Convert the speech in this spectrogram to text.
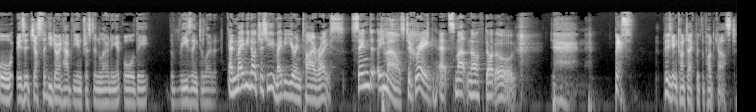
Or is it just that you don't have the interest in learning it or the, the reasoning to learn it? and maybe not just you, maybe your entire race. Send emails to greg at smartenough.org. Yes. Please get in contact with the podcast.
